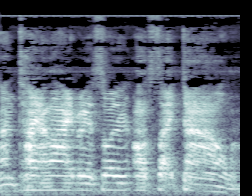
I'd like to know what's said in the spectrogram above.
Entire library is sorted upside down.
